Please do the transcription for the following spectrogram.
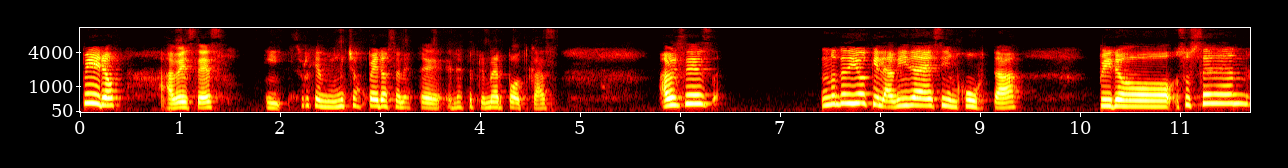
pero a veces, y surgen muchos peros en este, en este primer podcast, a veces no te digo que la vida es injusta, pero suceden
